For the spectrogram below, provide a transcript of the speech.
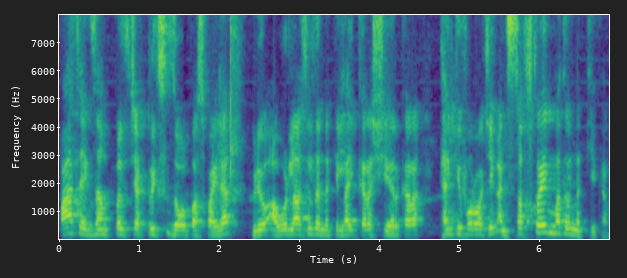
पाच एक्झाम्पल्सच्या ट्रिक्स जवळपास पाहिल्या. व्हिडिओ आवडला असेल तर नक्की लाईक करा शेअर करा. थँक्यू फॉर वॉचिंग आणि सबस्क्राईब मात्र नक्की करा.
